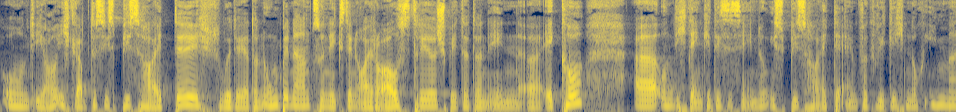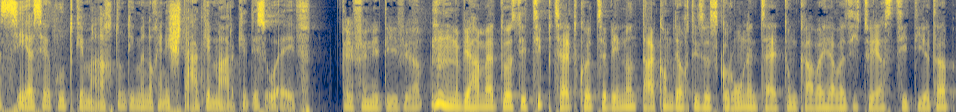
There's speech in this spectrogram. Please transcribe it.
Und ja, ich glaube, das ist bis heute, ich wurde ja dann umbenannt, zunächst in Euro Austria, später dann in äh, Eco. Äh, und ich denke, diese Sendung ist bis heute einfach wirklich noch immer sehr, sehr gut gemacht und immer noch eine starke Marke des ORF. Definitiv, ja. Wir haben ja, du hast die ZIP-Zeit kurz erwähnt und da kommt ja auch dieses Kronenzeitung-Cover her, was ich zuerst zitiert habe.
